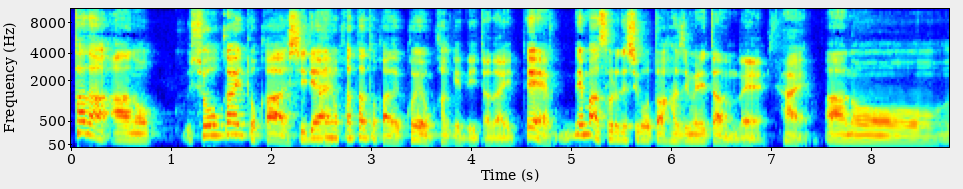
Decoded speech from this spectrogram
ただ、あの、紹介とか知り合いの方とかで声をかけていただいて、で、まあ、それで仕事を始めれたので、はい。あの、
